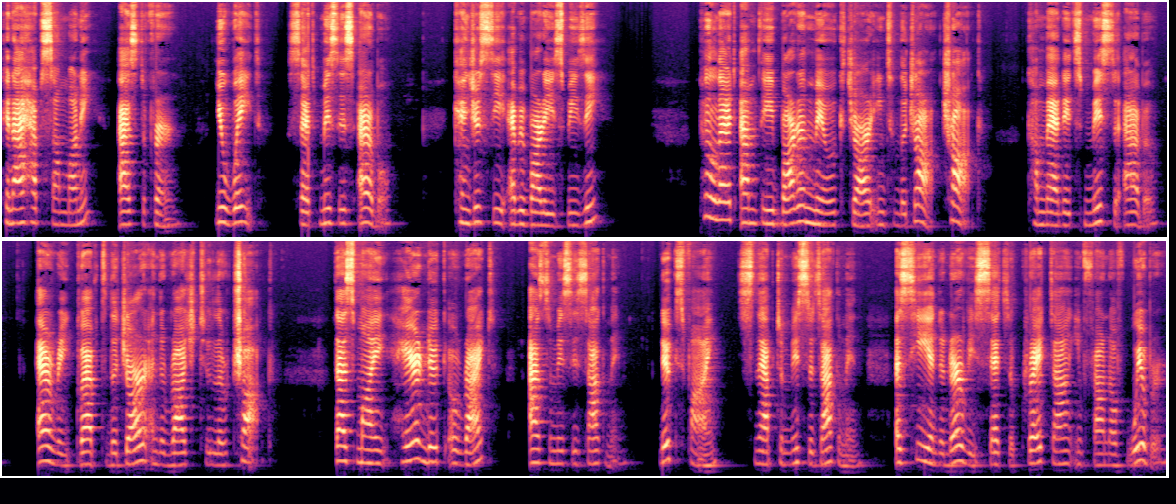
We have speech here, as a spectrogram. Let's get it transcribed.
Can I have some money? asked the Fern. You wait, said Mrs. Arable. Can't you see everybody is busy? Put that empty buttermilk jar into the jar truck, commanded Mr. Arable. Avery grabbed the jar and rushed to the truck. Does my hair look all right? asked Mrs. Zuckerman. Looks fine, snapped Mr. Zuckerman as he and Lurvy set the crate down in front of Wilbur.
